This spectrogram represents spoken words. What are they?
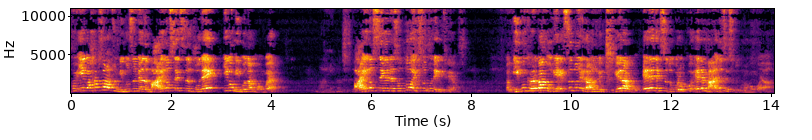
그럼 이거 합성함수 미분 쓰면은 마이너스 x 분의 이거 미분하면 뭔 거야? 마이너스 1에서 또 x분의 1이 돼요. 그러니까 미분 결과물이 x분의 나오는 게 두 개라고 ln x도 그렇고 ln 마이너스 x도 그런 거야.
